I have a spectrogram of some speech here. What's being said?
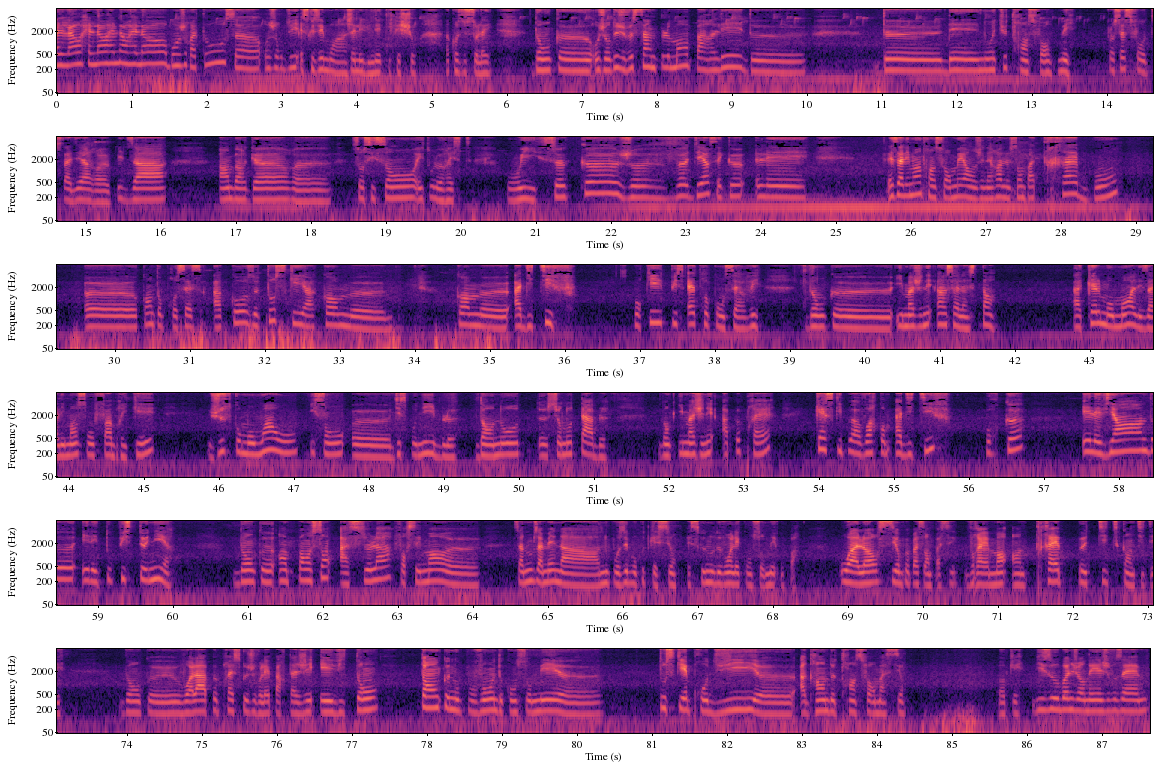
Hello, hello, hello, hello. Bonjour à tous. Euh, aujourd'hui, excusez-moi, hein, j'ai les lunettes, il fait chaud à cause du soleil. Donc euh, aujourd'hui, je veux simplement parler de, de des nourritures transformées, processed food, c'est-à-dire euh, pizza, hamburger, saucisson et tout le reste. Oui, ce que je veux dire, c'est que les les aliments transformés en général ne sont pas très bons euh, quant au process à cause de tout ce qu'il y a comme, euh, comme euh, additif pour qu'ils puissent être conservés. Donc, imaginez un seul instant à quel moment les aliments sont fabriqués jusqu'au moment où ils sont disponibles dans nos, sur nos tables. Donc, imaginez à peu près qu'est-ce qu'il peut avoir comme additif pour que et les viandes et les tout puissent tenir. Donc euh, en pensant à cela, forcément, euh, ça nous amène à nous poser beaucoup de questions. Est-ce que nous devons les consommer ou pas? Ou alors, si on ne peut pas s'en passer, vraiment en très petite quantité. Donc euh, voilà à peu près ce que je voulais partager. Évitons tant que nous pouvons de consommer tout ce qui est produit à grande transformation. Ok. Bisous, bonne journée, je vous aime.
